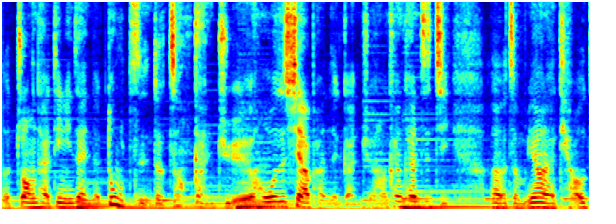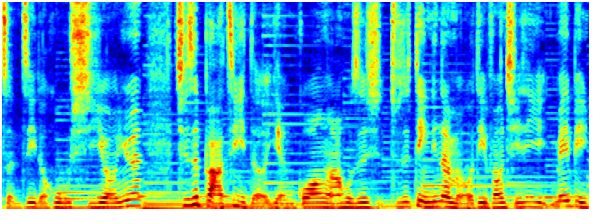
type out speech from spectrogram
呃状态定义在你的肚子的这种感觉，或者是下盘的感觉哈。看看自己，呃，怎么样来调整自己的呼吸哦？因为其实把自己的眼光啊，或者是就是定定在某个地方，其实 maybe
